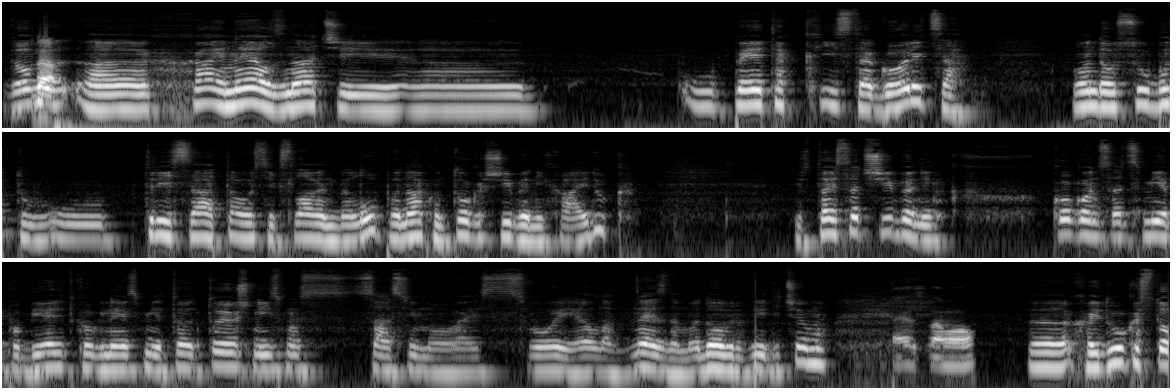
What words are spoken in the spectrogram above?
Dobro, a, HNL znači a, u petak Istra Gorica, onda u subotu u 3 sata Osijek Slaven Belupo, nakon toga Šibenik Hajduk. Jer taj sad Šibenik, kog on sad smije pobijediti, kog ne smije, to, to još nismo sasvim ovaj, svoji, jel da? Ne znamo, dobro, vidit ćemo. Ne znamo, E, Hajduka 100%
